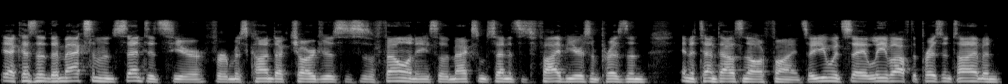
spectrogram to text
Yeah, because the, the, maximum sentence here for misconduct charges, this is a felony, so the maximum sentence is five years in prison and a ten thousand dollar fine. So you would say leave off the prison time and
